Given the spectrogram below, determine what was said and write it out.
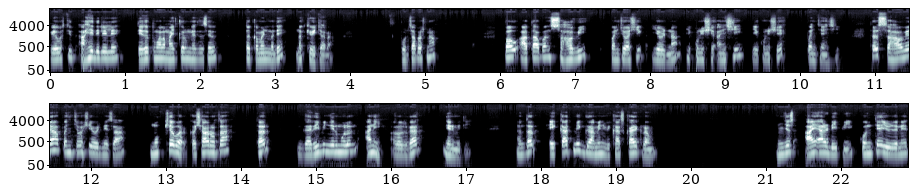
व्यवस्थित आहे दिलेले ते जर तुम्हाला माहीत करून घ्यायचं असेल तर कमेंटमध्ये नक्की विचारा. पुढचा प्रश्न. पाहू आता आपण सहावी पंचवार्षिक योजना एकोणीसशे ऐंशी एकोणीसशे पंच्याऐंशी. तर सहाव्या पंचवार्षिक योजनेचा मुख्य भर कशावर होता? तर गरिबी निर्मूलन आणि रोजगार निर्मिती. नंतर एकात्मिक ग्रामीण विकास कार्यक्रम. म्हणजेच आय आर डी पी कोणत्या योजनेत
